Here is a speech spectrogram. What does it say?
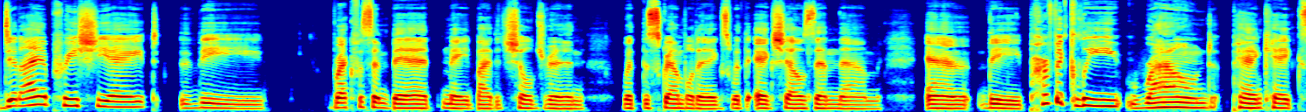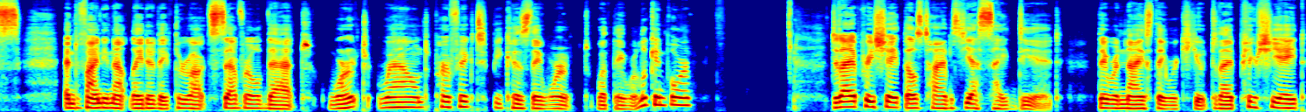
Did I appreciate the breakfast in bed made by the children with the scrambled eggs with the eggshells in them and the perfectly round pancakes and finding out later they threw out several that weren't round perfect because they weren't what they were looking for. Did I appreciate those times? Yes, I did. They were nice. They were cute. Did I appreciate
